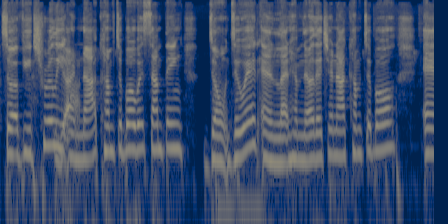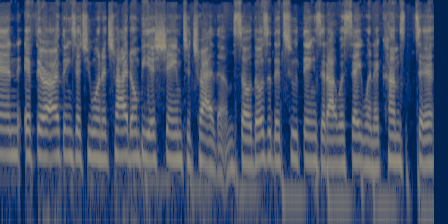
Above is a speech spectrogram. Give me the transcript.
So if you truly are not comfortable with something, don't do it and let him know that you're not comfortable. And if there are things that you want to try, don't be ashamed to try them. So those are the two things that I would say when it comes to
